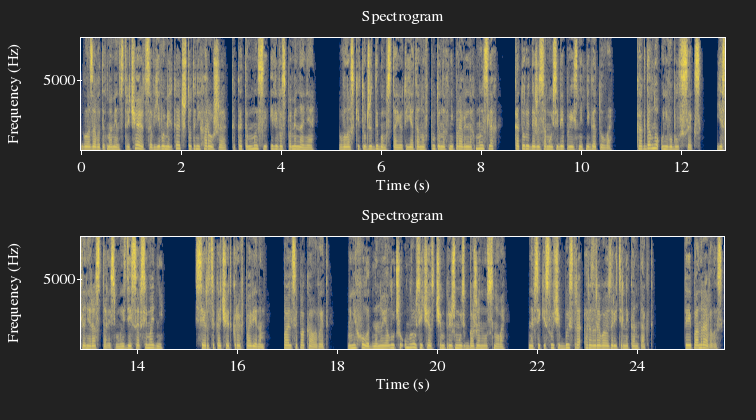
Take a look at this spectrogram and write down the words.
Глаза в этот момент встречаются, в его мелькает что-то нехорошее, какая-то мысль или воспоминание. Волоски тут же дыбом встают, и я тону в путанных неправильных мыслях, которые даже самой себе прояснить не готова. Как давно у него был секс? Если они расстались, мы здесь совсем одни. Сердце качает кровь по венам, пальцы покалывает. Мне холодно, но я лучше умру сейчас, чем прижмусь к Баженову снова. На всякий случай быстро разрываю зрительный контакт. «Ты ей понравилась»,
